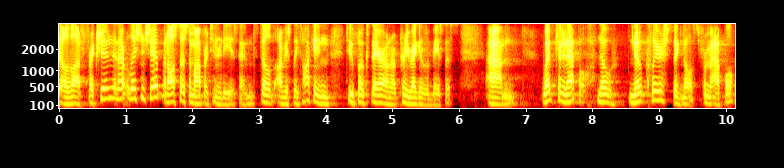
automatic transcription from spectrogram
a lot of friction in that relationship, but also some opportunities, and still obviously talking to folks there on a pretty regular basis. Um, WebKit and Apple, no, no clear signals from Apple.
